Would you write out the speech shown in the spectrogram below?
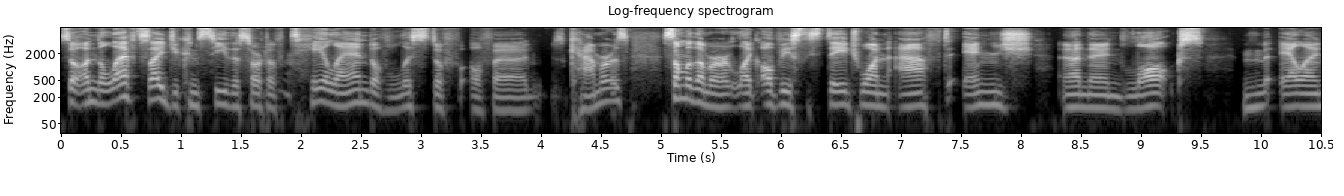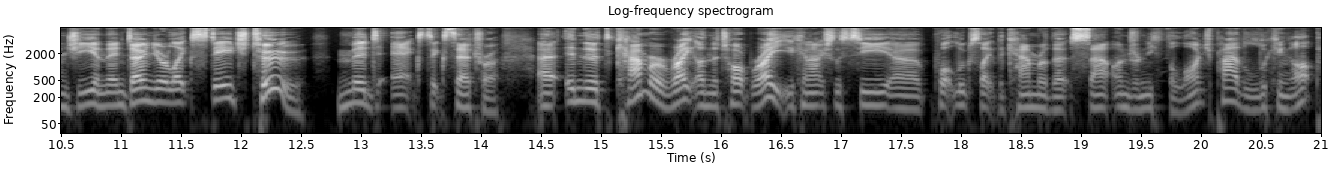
So on the left side, you can see the sort of tail end of list of, of uh, cameras. Some of them are like obviously stage one aft, eng, and then LOX, LNG, and then down you're like stage two, mid X, etc. Uh, in the camera right on the top right, you can actually see uh, what looks like the camera that sat underneath the launch pad looking up.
